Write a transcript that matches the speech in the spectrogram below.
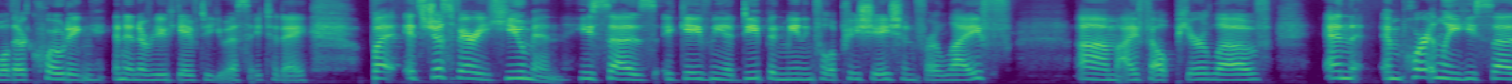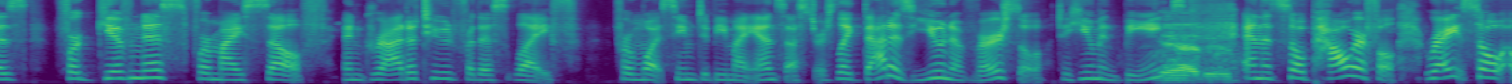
well they're quoting an interview he gave to usa today but it's just very human. He says it gave me a deep and meaningful appreciation for life. Um, i felt pure love. And importantly he says forgiveness for myself and gratitude for this life from what seemed to be my ancestors. Like that is universal to human beings. Yeah, and it's so powerful, right? So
